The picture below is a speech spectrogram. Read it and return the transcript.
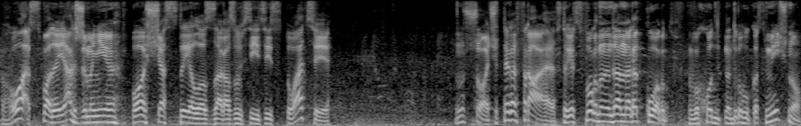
Господи, як же мені пощастило зараз у всій цій ситуації. Ну що, чотири фраги. Стрітсфорд не на рекорд. Виходить на другу космічну.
